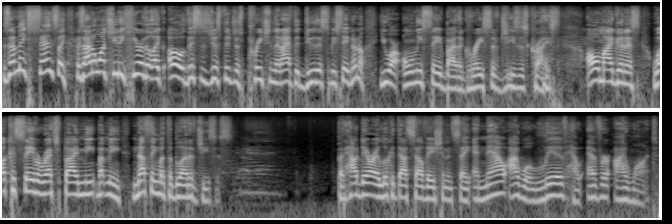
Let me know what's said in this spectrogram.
Does that make sense? Like, because I don't want you to hear that, like, oh, this is just, they're just preaching that I have to do this to be saved. No, no. You are only saved by the grace of Jesus Christ. Oh my goodness. What could save a wretch by me but me? Nothing but the blood of Jesus. But how dare I look at that salvation and say, and now I will live however I want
